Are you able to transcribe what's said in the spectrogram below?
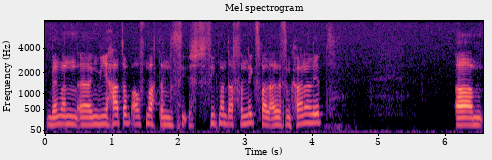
wenn man irgendwie Hardtop aufmacht, dann sieht man davon nichts, weil alles im Kernel lebt. Ähm,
